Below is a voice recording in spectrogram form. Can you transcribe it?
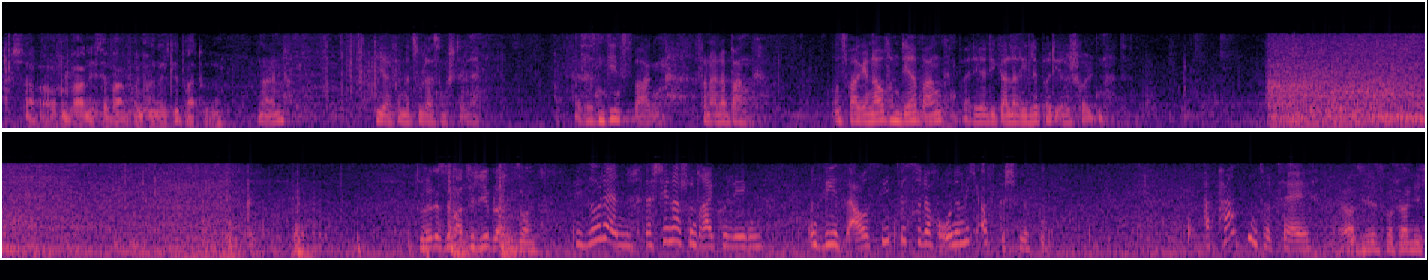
Das ist aber offenbar nicht der Wagen von Heinrich Lippert, oder? Nein, hier von der Zulassungsstelle. Es ist ein Dienstwagen von einer Bank. Und zwar genau von der Bank, bei der die Galerie Lippert ihre Schulden hat. Du hättest im Atelier bleiben sollen. Wieso denn? Da stehen doch schon drei Kollegen. Und wie es aussieht, bist du doch ohne mich aufgeschmissen. Apartment Hotel. Ja, sie ist wahrscheinlich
